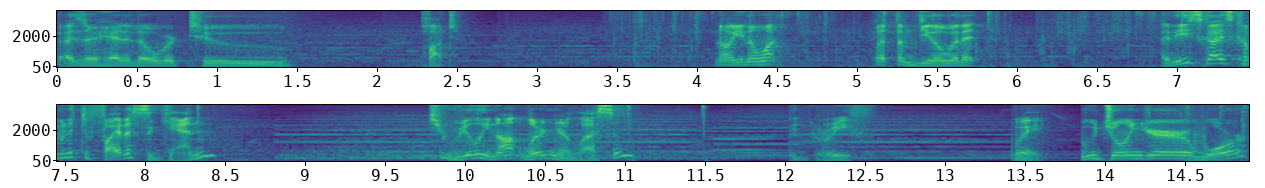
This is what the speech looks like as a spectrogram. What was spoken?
Guys are headed over to... Pot. No, you know what? Let them deal with it. Are these guys coming in to fight us again? Did you really not learn your lesson? Good grief. Wait, who joined your war?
